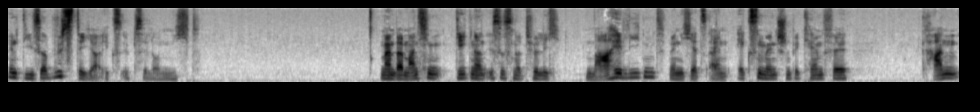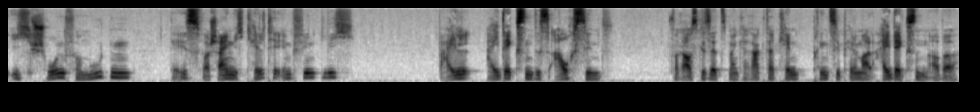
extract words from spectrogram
denn dieser wüsste ja XY nicht. Ich meine, bei manchen Gegnern ist es natürlich naheliegend, wenn ich jetzt einen Echsenmenschen bekämpfe, kann ich schon vermuten, der ist wahrscheinlich kälteempfindlich, weil Eidechsen das auch sind. Vorausgesetzt, mein Charakter kennt prinzipiell mal Eidechsen, aber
